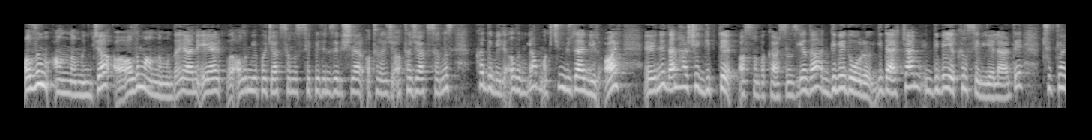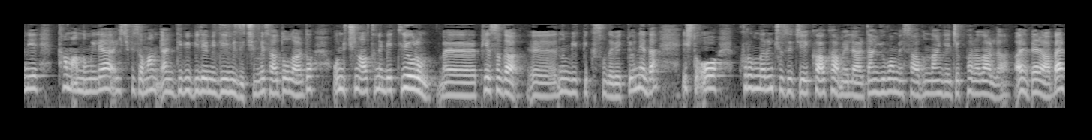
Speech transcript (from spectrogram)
alım anlamınca alım anlamında yani eğer alım yapacaksanız sepetinize bir şeyler atacak, atacaksanız kademeli alım yapmak için güzel bir ay. E, neden? Her şey dipte aslına bakarsanız ya da dibe doğru giderken dibe yakın seviyelerde. Çünkü hani tam anlamıyla hiçbir zaman yani dibi bilemediğimiz için mesela dolarda 13'ün altını bekliyorum. E, piyasadanın büyük bir kısmı da bekliyor. Neden? İşte o kurumların çözeceği KKM'lerden, yuvam hesabından gelecek paralarla beraber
